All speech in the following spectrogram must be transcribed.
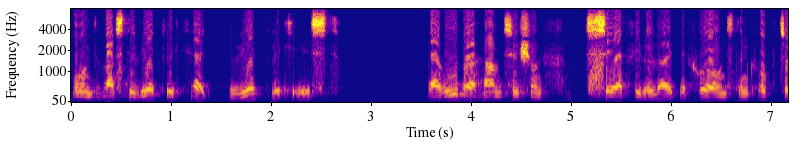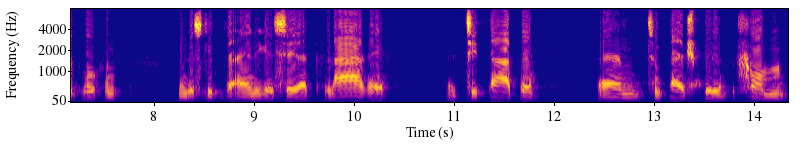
und was die Wirklichkeit wirklich ist, darüber haben sich schon sehr viele Leute vor uns den Kopf zerbrochen und es gibt da einige sehr klare Zitate, ähm, zum Beispiel vom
